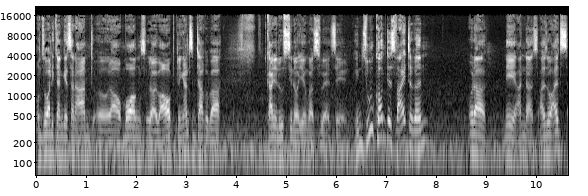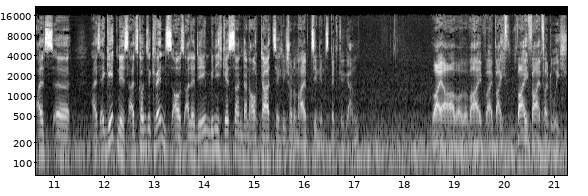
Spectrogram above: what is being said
Und so hatte ich dann gestern Abend oder auch morgens oder überhaupt den ganzen Tag über keine Lust, dir noch irgendwas zu erzählen. Hinzu kommt des Weiteren, oder nee, anders. Also als, als äh, als Ergebnis, als Konsequenz aus alledem bin ich gestern dann auch tatsächlich schon um halb zehn ins Bett gegangen. War ja, war, war, war, war, ich, war, ich war einfach durch.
